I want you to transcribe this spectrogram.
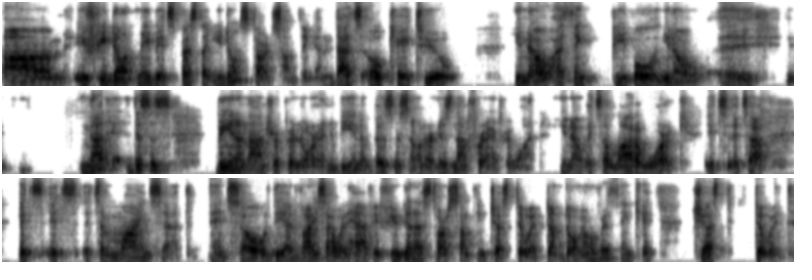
um, if you don't maybe it's best that you don't start something and that's okay too. You know i think people you know uh, not this is being an entrepreneur and being a business owner is not for everyone. You know it's a lot of work. It's it's a it's it's it's a mindset. And so the advice i would have if you're going to start something just do it. Don't don't overthink it. Just do it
